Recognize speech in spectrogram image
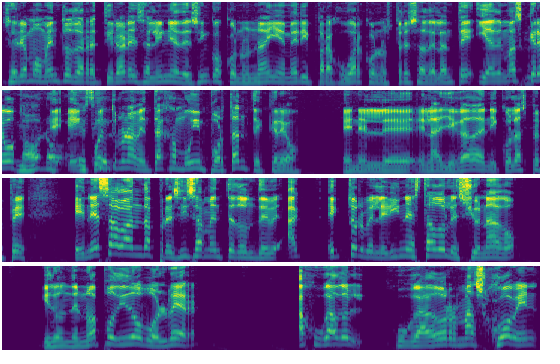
¿sería momento de retirar esa línea de 5 con Unai Emery para jugar con los tres adelante? Y además creo, No, no, eh, es encuentro que- una ventaja muy importante, creo, en, el, eh, en la llegada de Nicolás Pepe. En esa banda, precisamente donde Héctor Bellerín ha estado lesionado y donde no ha podido volver, ha jugado el jugador más joven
